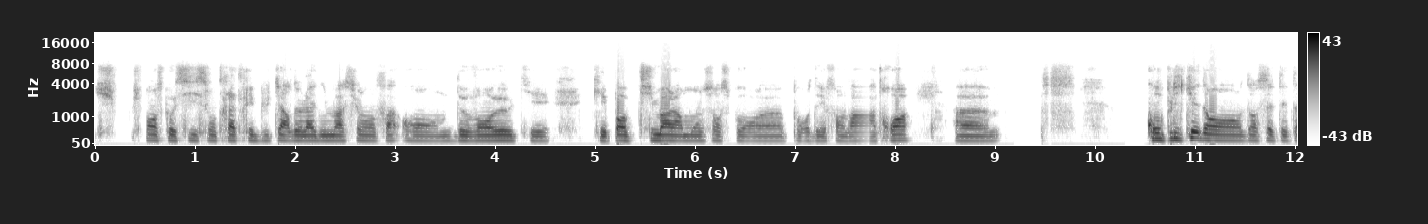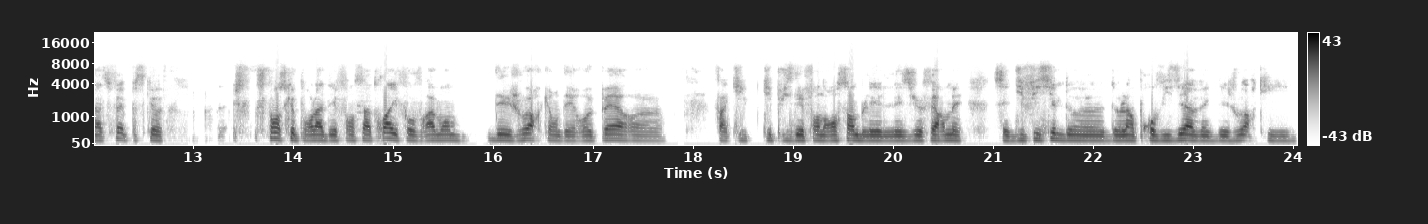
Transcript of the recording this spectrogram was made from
je pense qu'aussi ils sont très tributaires de l'animation en, devant eux qui est, qui est pas optimale à mon sens pour, euh, pour défendre à 3 compliqué dans, dans cet état de fait parce que je pense que pour la défense à 3, il faut vraiment des joueurs qui ont des repères, euh, enfin qui, qui, puissent défendre ensemble les, les yeux fermés. C'est difficile de, de l'improviser avec des joueurs qui,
